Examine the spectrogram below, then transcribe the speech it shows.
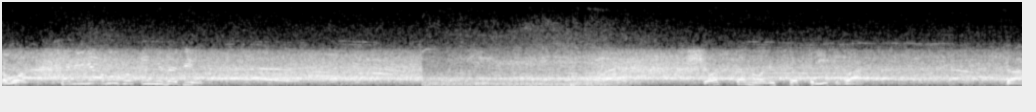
Вот. Поменял угол и не забил. Счет становится 3-2. Да.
